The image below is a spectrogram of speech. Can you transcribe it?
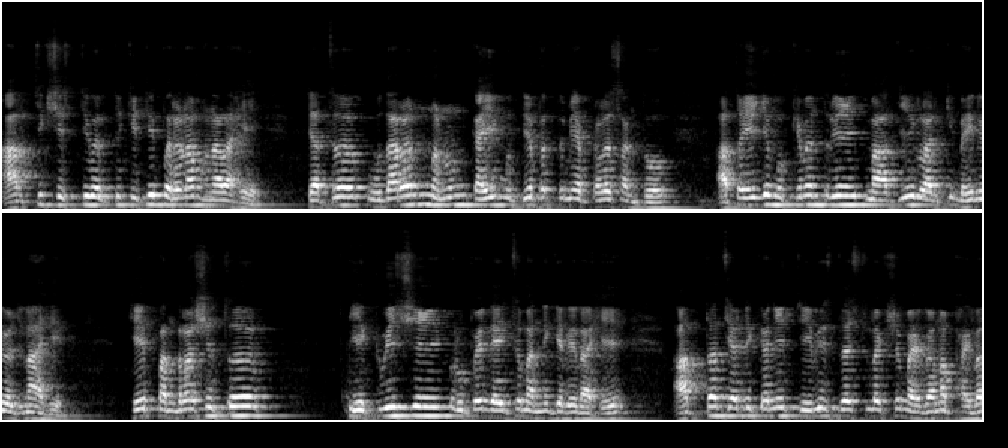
आर्थिक शिस्तीवरती किती परिणाम होणार आहे त्याचं उदाहरण म्हणून काही मुद्दे फक्त मी आपल्याला सांगतो. आता हे जे मुख्यमंत्री माझी लाडकी बहीण योजना आहे हे पंधराशेचं एकवीसशे रुपये द्यायचं मान्य केलेलं आहे. आत्ताच या ठिकाणी तेवीस दशलक्ष महिलांना फायदा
